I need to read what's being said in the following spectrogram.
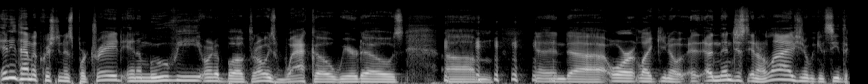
anytime a Christian is portrayed in a movie or in a book, they're always wacko weirdos, um, and uh, or like you know, and, then just in our lives, you know, we can see the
